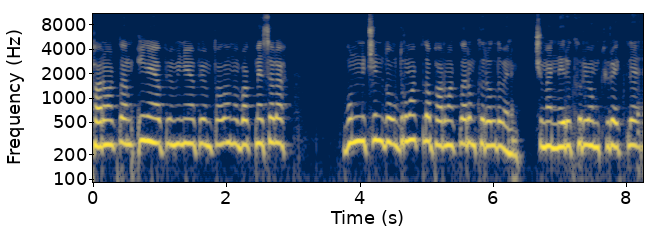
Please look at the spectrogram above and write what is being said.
Parmaklarım yine yapıyorum yine yapıyorum falan. Bak mesela bunun içini doldurmakla parmaklarım kırıldı benim. Çimenleri kırıyorum kürekle.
